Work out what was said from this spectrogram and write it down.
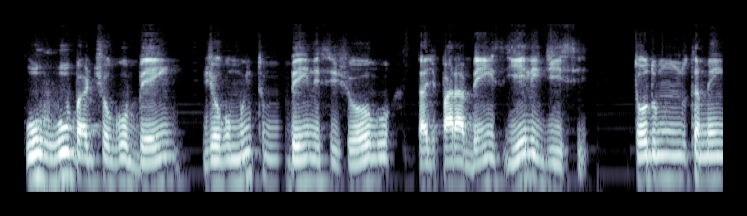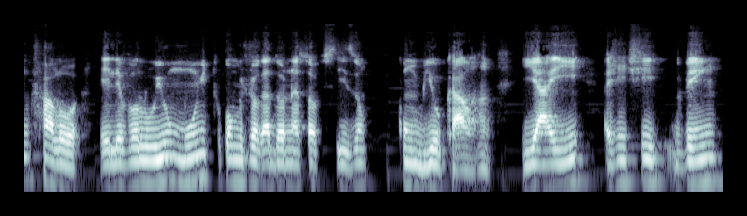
o Hubbard jogou bem, jogou muito bem nesse jogo, tá de parabéns. E ele disse, todo mundo também falou, ele evoluiu muito como jogador nessa off-season com o Bill Callahan. E aí a gente vem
